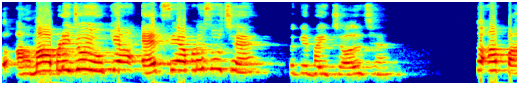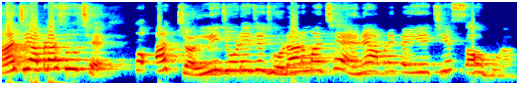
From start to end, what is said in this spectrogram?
તો આમાં આપણે જોયું કે આ એક્સ એ આપણો શું છે? તો કે ભાઈ ચલ છે. તો આ પાંચ એ આપણા શું છે? તો આ ચલની જોડે જે જોડાણમાં છે, એને આપણે કહીએ છીએ સહગુણક.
